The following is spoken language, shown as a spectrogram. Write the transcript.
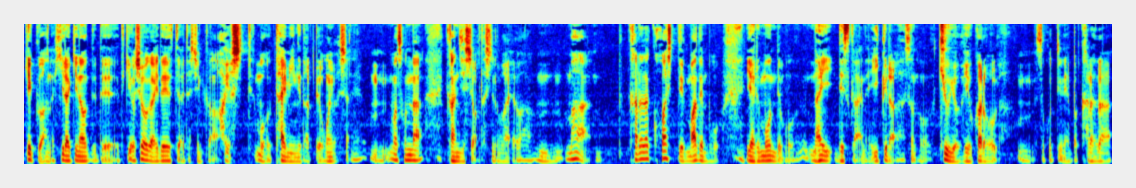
結構あの開き直ってて適応障害ですって言われた瞬間あよしってもうタイミングだって思いましたね、うんまあ、そんな感じでした私の場合は、うん、まあ体壊してまでもやるもんでもないですからね。いくらその給与がよかろうが、うん、そこっていうのはやっぱ体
